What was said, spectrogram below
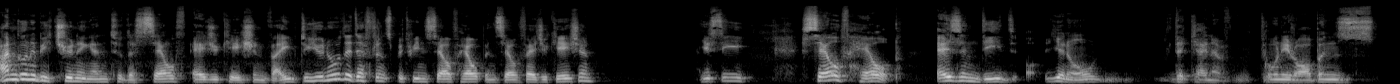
I'm going to be tuning into the self education vibe. Do you know the difference between self help and self education? You see, self help is indeed, you know, the kind of Tony Robbins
